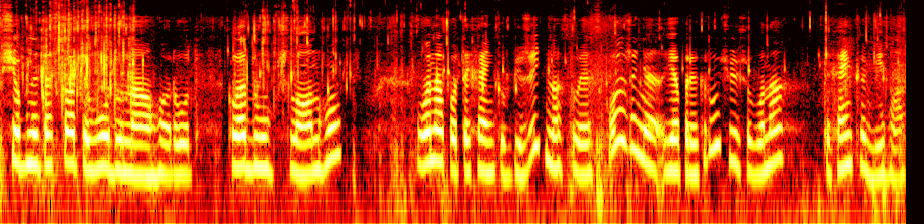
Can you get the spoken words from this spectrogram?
щоб не таскати воду на огород, кладу шлангу. Вона потихеньку біжить на своє сходження, я прикручую, щоб вона тихенько бігла.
